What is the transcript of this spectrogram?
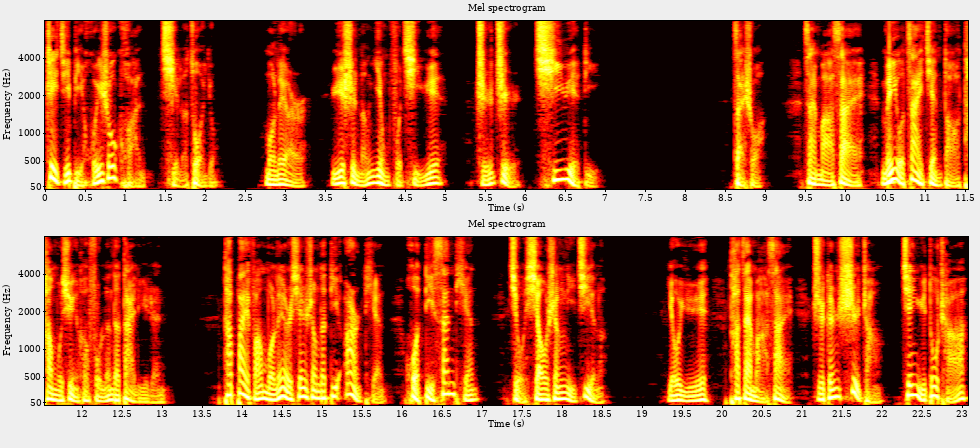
这几笔回收款起了作用，莫雷尔于是能应付契约，直至七月底。再说，在马赛没有再见到汤姆逊和弗伦的代理人。他拜访莫雷尔先生的第二天或第三天就销声匿迹了。由于他在马赛只跟市长、监狱督察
